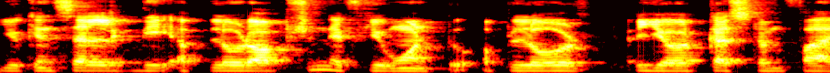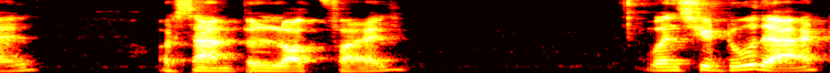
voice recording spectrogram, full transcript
you can select the upload option if you want to upload your custom file or sample log file. Once you do that,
